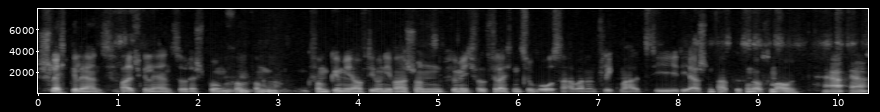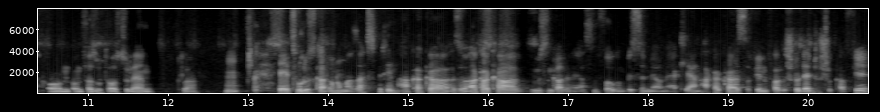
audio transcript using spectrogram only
schlecht gelernt, falsch gelernt, so der Sprung vom, Mhm, vom, vom Gimmi auf die Uni war schon für mich vielleicht ein zu großer, aber dann fliegt man halt die, die ersten paar Prüfungen aufs Maul Ja, ja. und, und versucht daraus zu klar. Ja, jetzt wo du es gerade auch nochmal sagst mit dem AKK, also AKK, wir müssen gerade in der ersten Folge ein bisschen mehr und mehr erklären. AKK ist auf jeden Fall das studentische Café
